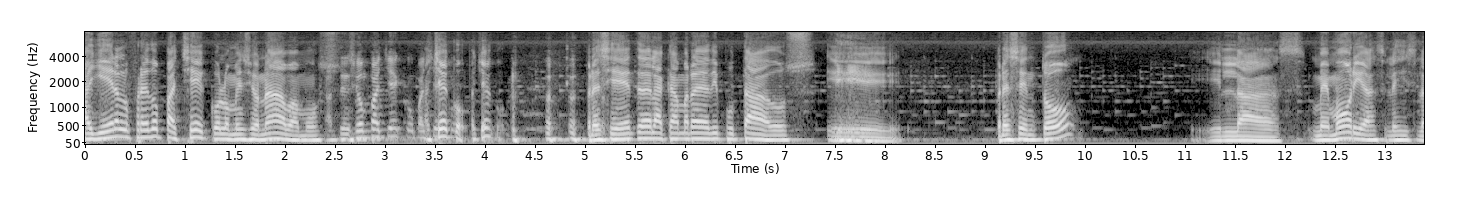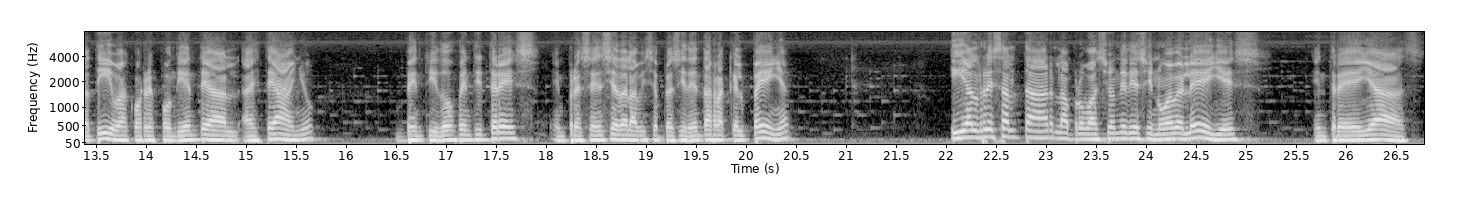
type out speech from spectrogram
Ayer Alfredo Pacheco, lo mencionábamos. Atención Pacheco, Pacheco. Pacheco, Pacheco. presidente de la Cámara de Diputados, eh, presentó eh, las memorias legislativas correspondientes al- a este año 22-23 en presencia de la vicepresidenta Raquel Peña y al resaltar la aprobación de 19 leyes, entre ellas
